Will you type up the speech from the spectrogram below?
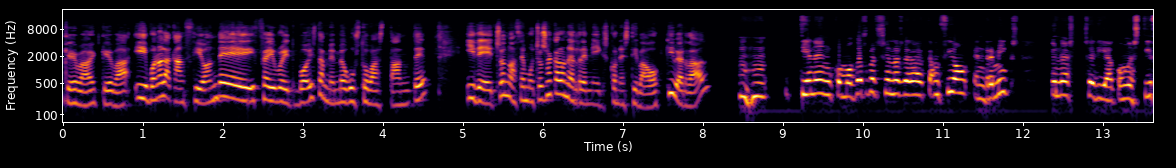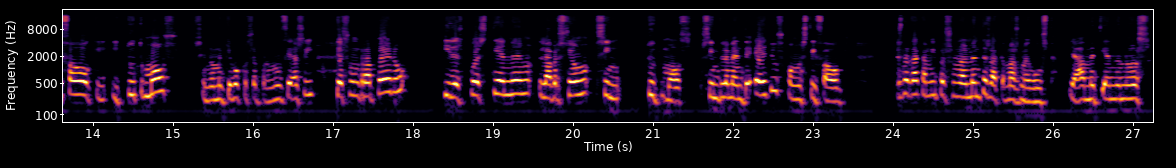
que va, que va. Y bueno, la canción de Favorite Boys también me gustó bastante. Y de hecho, no hace mucho sacaron el remix con Steve Aoki, ¿verdad? Tienen como dos versiones de la canción en remix. Una sería con Steve Aoki y Tut Moss, si no me equivoco se pronuncia así, que es un rapero. Y después tienen la versión sin Tut Moss, simplemente ellos con Steve Aoki. Es verdad que a mí personalmente es la que más me gusta, ya metiéndonos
